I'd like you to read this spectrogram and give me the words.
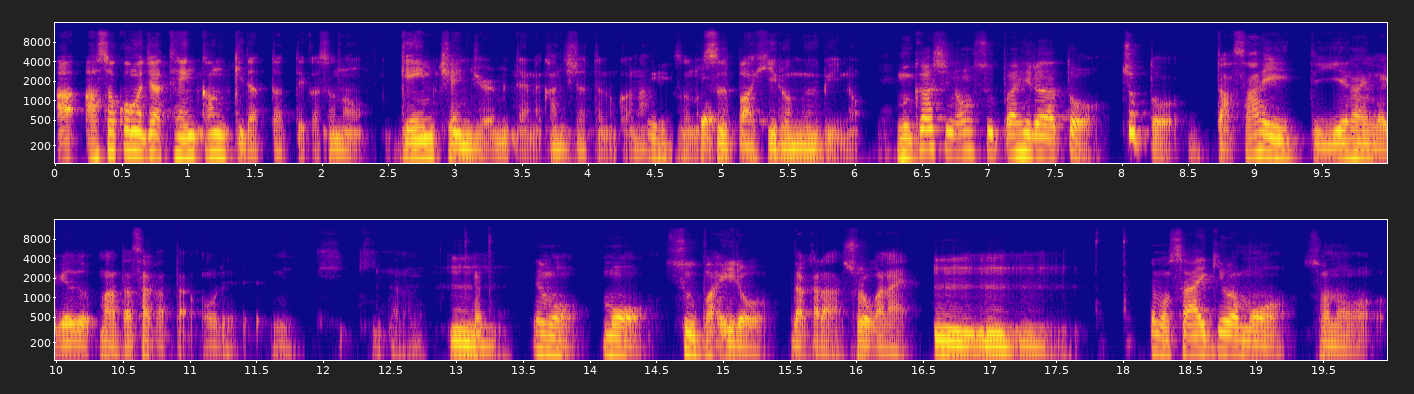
あ、あそこがじゃあ転換期だったっていうか、そのゲームチェンジャーみたいな感じだったのかな、うんそのスーパーヒーロームービーの。昔のスーパーヒーローだと、ちょっとダサいって言えないんだけど、まあダサかった。俺に聞いたのね。うん。でも、もうスーパーヒーローだからしょうがない。うんうんでも最近はもう、その、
